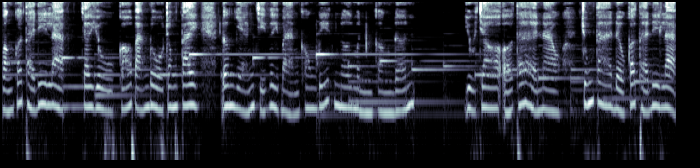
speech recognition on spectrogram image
Vẫn có thể đi lạc cho dù có bản đồ trong tay, đơn giản chỉ vì bạn không biết nơi mình cần đến. Dù cho ở thế hệ nào, chúng ta đều có thể đi lạc.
